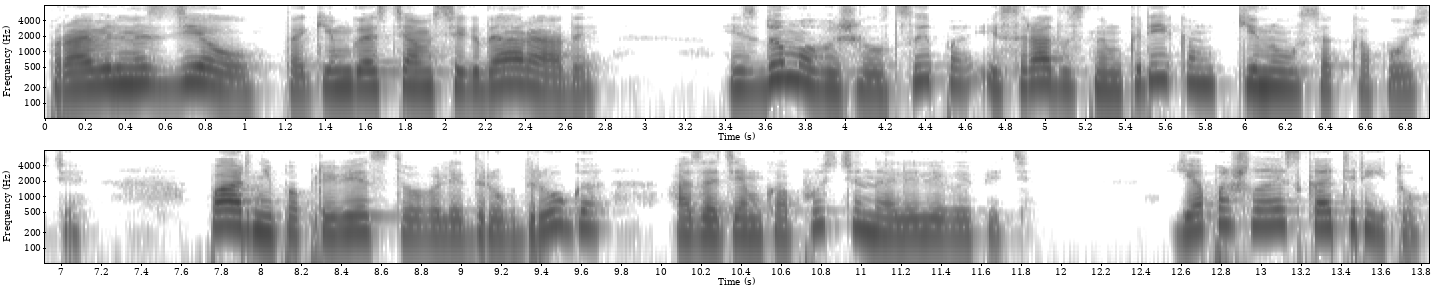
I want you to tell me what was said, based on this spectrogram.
Правильно сделал, таким гостям всегда рады». Из дома вышел цыпа и с радостным криком кинулся к капусте. Парни поприветствовали друг друга, а затем капусте налили выпить. Я пошла искать Риту.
